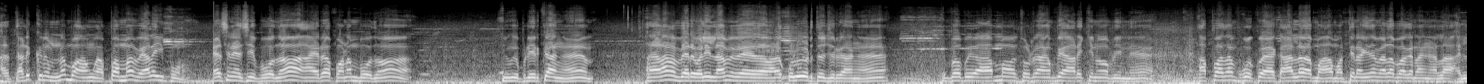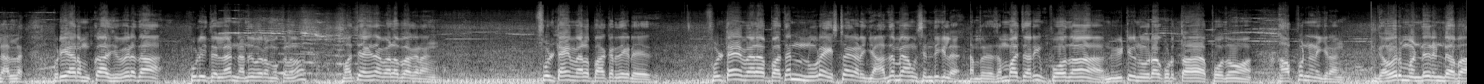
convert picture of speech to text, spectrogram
அதை தடுக்கணும்னா அவங்க அப்பா அம்மா வேலைக்கு போகணும். ரேஷன் ஏசி போதும் ஆயிரரூபா பணம் போதும். இவங்க இப்படி இருக்காங்க. அதனால் வேறு வழி இல்லாமல் வே குழு எடுத்து வச்சுருக்காங்க. இப்போ போய் அம்மா சொல்கிறாங்க போய் அடைக்கணும் அப்படின்னு. அப்பா தான் காலைல ம- மத்திய நாளைக்கு தான் வேலை பார்க்குறாங்க. எல்லாம் இல்லை இல்லை குடியார முக்கால்வாசி பேர் தான். கூலி தொழிலாம் நடுவர மக்களும் மத்திய நாளைக்கு தான் வேலை பார்க்குறாங்க. ஃபுல் டைம் வேலை பார்க்குறதே கிடையாது. ஃபுல் டைம் வேலை பார்த்தா நூறுரூவா எக்ஸ்ட்ரா கிடைக்கும். அதை அவங்க சிந்திக்கல. நம்ம சம்பாதிச்ச வரைக்கும் போதும். வீட்டுக்கு நூறுரூவா கொடுத்தா போதும் அப்படின்னு நினைக்கிறாங்க. கவர்மெண்ட்டு ரெண்டு அப்பா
